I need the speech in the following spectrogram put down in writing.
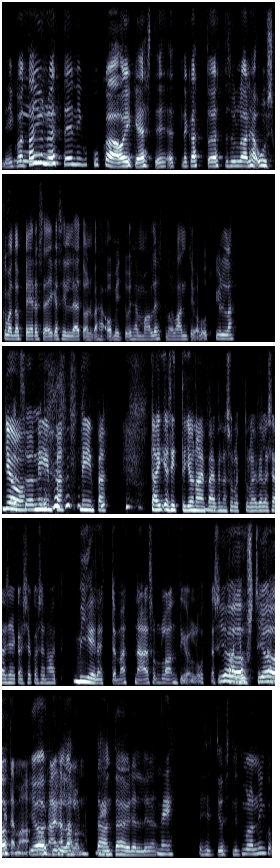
niin kuin on tajunnut, että ei niin kuin kukaan oikeasti, että ne katsoo, että sulla on ihan uskomaton perse, eikä silleen, että on vähän omituisen mallista nuo lantiolut kyllä. Joo, se on niin- niinpä, niinpä. Tai, ja sitten jonain mm. päivänä sulle tulee vielä se asiakas, joka sanoo, että mielettömät nämä sun lantionluuttasi. Tämä on just sitä, joo, mitä mä joo, oon aina halunnut. Tämä niin. on täydellinen. Niin. Ja sitten just nyt mulla on niinku,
